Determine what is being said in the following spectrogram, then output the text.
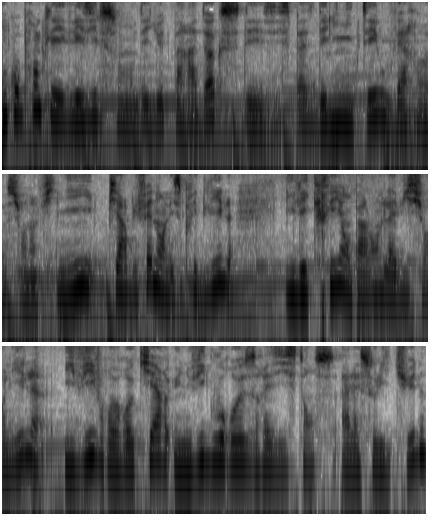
On comprend que les, îles sont des lieux de paradoxe, des espaces délimités ouverts euh, sur l'infini. Pierre Buffet, dans L'Esprit de l'île, il écrit en parlant de la vie sur l'île Y vivre requiert une vigoureuse résistance à la solitude.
